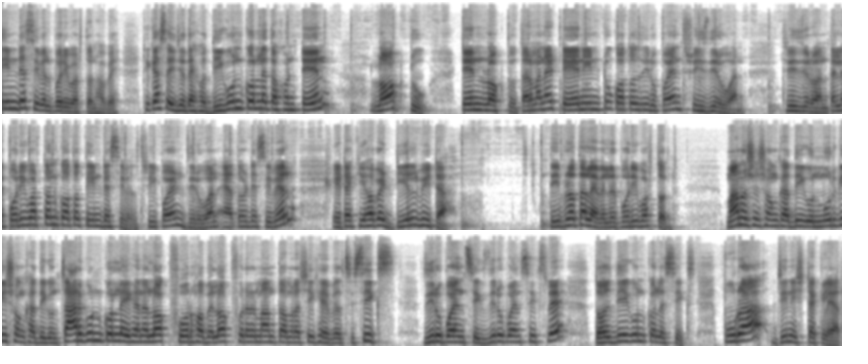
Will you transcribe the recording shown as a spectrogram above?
তিন ডেসিবেল পরিবর্তন হবে। ঠিক আছে? এই যে দেখো, দ্বিগুণ করলে তখন ten log two ten log two তার মানে টেন ইন্টু কত zero point three zero one three zero one তাহলে পরিবর্তন কত? তিন decibel three point zero one এত ডেসিবেল এটা কি হবে? ডিএলবিটা তীব্রতা লেভেলের পরিবর্তন। মানুষের সংখ্যা দ্বিগুণ, মুরগির সংখ্যা দ্বিগুণ, চার গুণ করলে এখানে লক ফোর হবে। লক ফোরের মান তো আমরা শিখে ফেলছি six zero point six zero point six রে দশ দিয়ে গুণ করলে সিক্স পুরা জিনিসটা ক্লিয়ার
